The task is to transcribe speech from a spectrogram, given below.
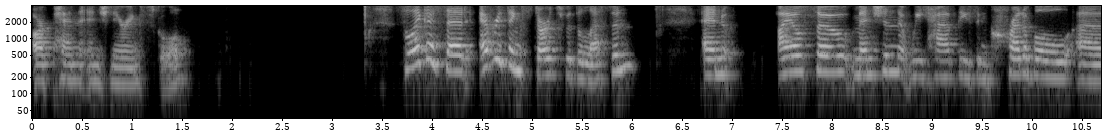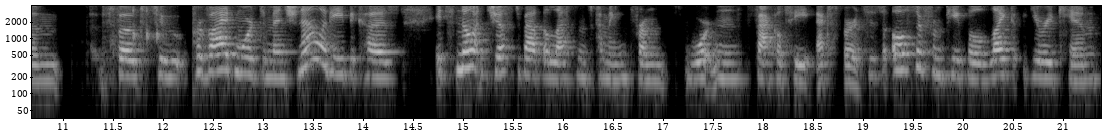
our Penn Engineering School. So like I said, everything starts with the lesson. And I also mentioned that we have these incredible um, folks who provide more dimensionality because it's not just about the lessons coming from Wharton faculty experts. It's also from people like Yuri Kim,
